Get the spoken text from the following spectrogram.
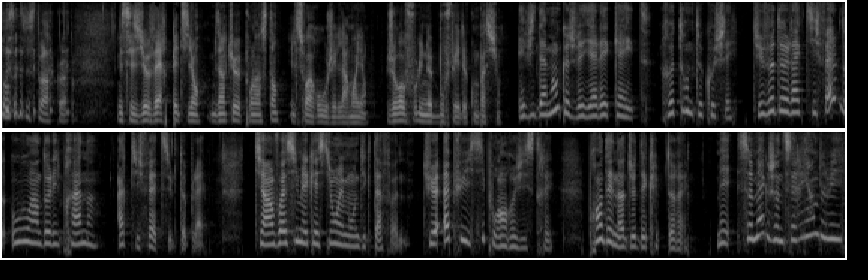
dans cette histoire, quoi. Et ses yeux verts pétillants, bien que, pour l'instant, ils soient rouges et larmoyants. Je refoule une bouffée de compassion. Évidemment que je vais y aller, Kate. Retourne te coucher. Tu veux de l'Actifed ou un Doliprane? Actifed, s'il te plaît. Tiens, voici mes questions et mon dictaphone. Tu appuies ici pour enregistrer. Prends des notes, je décrypterai. Mais ce mec, je ne sais rien de lui.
